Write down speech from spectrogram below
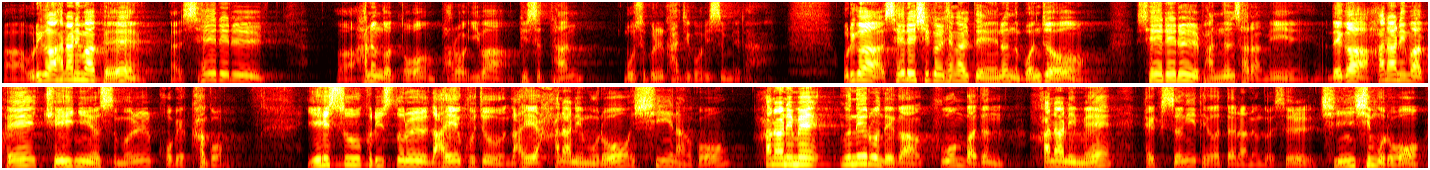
아, 우리가 하나님 앞에 세례를 어, 하는 것도 바로 이와 비슷한 모습을 가지고 있습니다. 우리가 세례식을 행할 때에는 먼저 세례를 받는 사람이 내가 하나님 앞에 죄인이었음을 고백하고 예수 그리스도를 나의 구주, 나의 하나님으로 시인하고 하나님의 은혜로 내가 구원받은 하나님의 백성이 되었다라는 것을 진심으로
